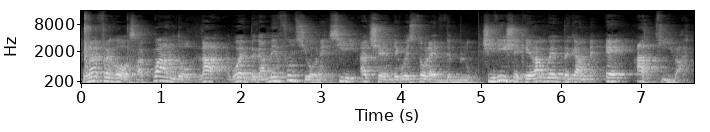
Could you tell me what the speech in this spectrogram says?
Un'altra cosa, quando la webcam è in funzione si accende questo LED blu. Ci dice che la webcam è attiva.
